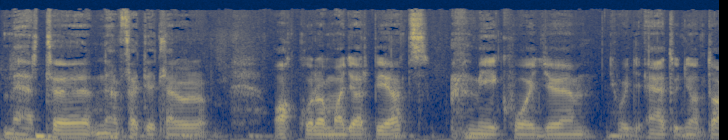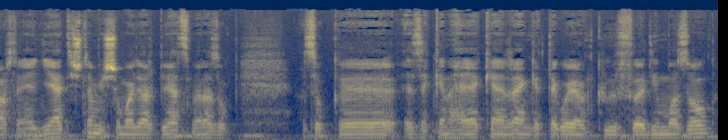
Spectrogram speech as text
mert nem feltétlenül akkor a magyar piac, még hogy, hogy el tudjon tartani egy ilyet, és nem is a magyar piac, mert azok, azok ezeken a helyeken rengeteg olyan külföldi mozog,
